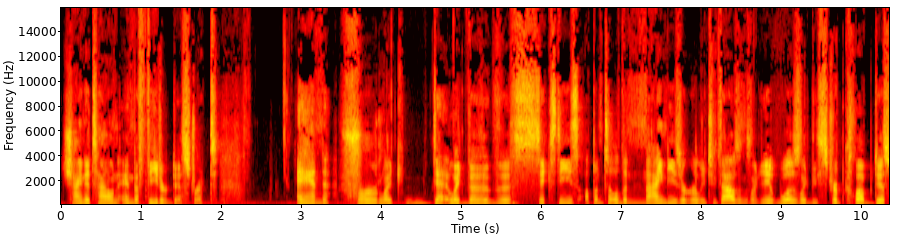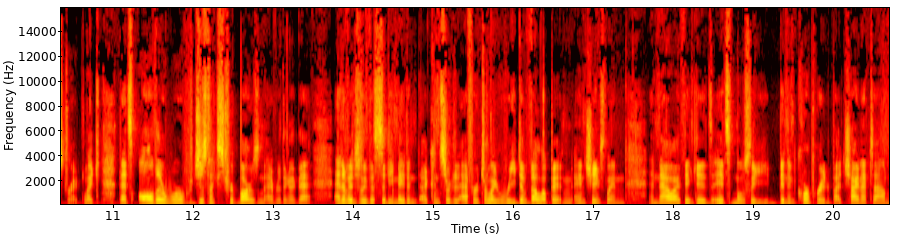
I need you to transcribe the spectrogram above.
Chinatown and the theater district. And for like de- like the the 60s up until the 90s or early 2000s, like it was like the strip club district. Like that's all there were, were just like strip bars and everything like that. And eventually the city made an, a concerted effort to like redevelop it and, and change the and, and now I think it's, it's mostly been incorporated by Chinatown.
